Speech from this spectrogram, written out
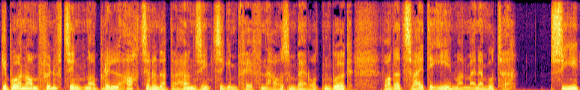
geboren am 15. April 1873 im Pfeffenhausen bei Rottenburg, war der zweite Ehemann meiner Mutter. Sie,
